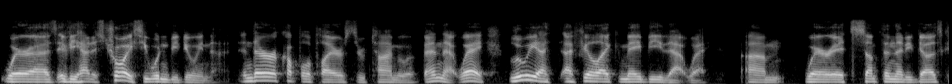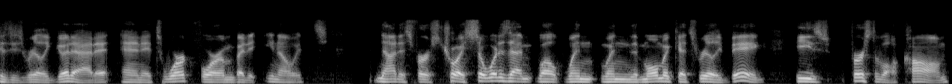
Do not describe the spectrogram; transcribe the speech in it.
Whereas if he had his choice, he wouldn't be doing that. And there are a couple of players through time who have been that way. Louis, I, I feel like may be that way, um, where it's something that he does because he's really good at it and it's work for him, but it, you know it's not his first choice. So what does that? Well, when when the moment gets really big, he's first of all calm,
